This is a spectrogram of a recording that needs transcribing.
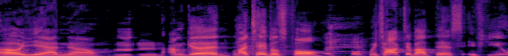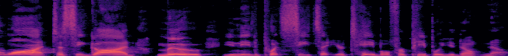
Oh yeah, no. Mm-mm. I'm good. My table's full. We talked about this. If you want to see God move, you need to put seats at your table for people you don't know.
